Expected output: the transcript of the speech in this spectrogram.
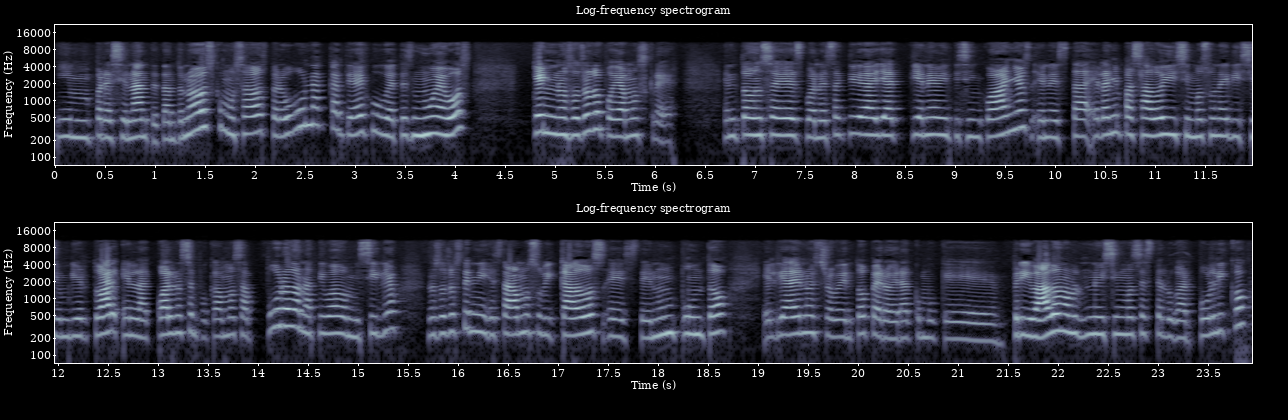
impresionante, tanto nuevos como usados, pero hubo una cantidad de juguetes nuevos que nosotros lo podíamos creer. Entonces, bueno, esta actividad ya tiene 25 años. En esta, el año pasado hicimos una edición virtual en la cual nos enfocamos a puro donativo a domicilio. Nosotros estábamos ubicados este, en un punto el día de nuestro evento, pero era como que privado, no, hicimos este lugar público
